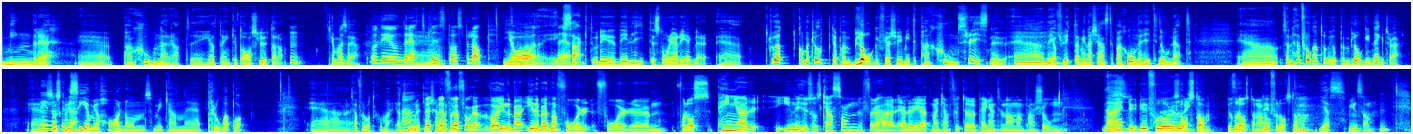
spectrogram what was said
mindre eh, pensioner, att eh, helt enkelt avsluta dem. Mm. Kan man säga. Och det är under ett Eh, prisbasbelopp? Ja, exakt. Och det, det är lite snåriga regler. Eh, tror jag kommer ta upp det på en blogg, för jag kör ju mitt pensionsrace nu, eh, Mm. där jag flyttar mina tjänstepensioner hit till Nordnet. Eh, så den här frågan tar vi upp en blogginlägg tror jag. Det så ska vi bra. se om jag har någon som vi kan prova på. Eh, jag får återkomma. Jag Ja. tror jag men, kanske men får jag fråga, vad innebär, innebär att man får, får, um, får loss pengar in i hushållskassan för det här? Eller är det att man kan flytta över pengar till en annan pension? Nej, du, du får Lösning. loss dem. Du får loss dem? Du jaha. får loss dem. Yes. Minsann.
